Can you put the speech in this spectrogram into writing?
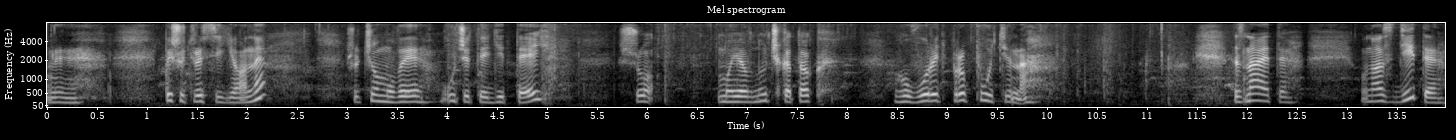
е, пишуть росіяни, що чому ви учите дітей, що моя внучка так говорить про Путіна. Знаєте, у нас діти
